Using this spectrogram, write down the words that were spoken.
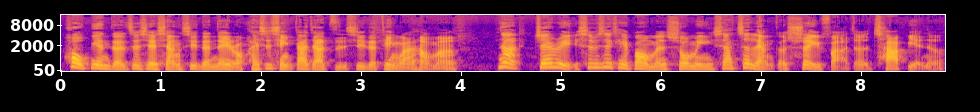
后面的这些详细的内容，还是请大家仔细的听完好吗？那 Jerry 是不是可以帮我们说明一下这两个税法的差别呢？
